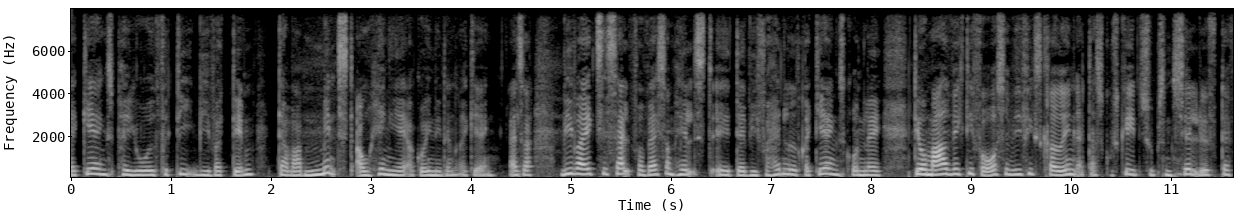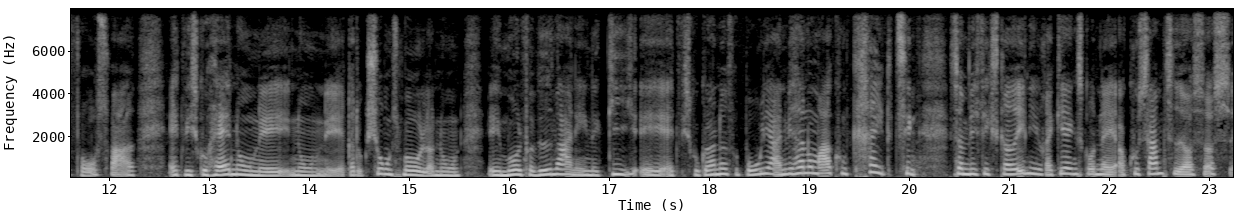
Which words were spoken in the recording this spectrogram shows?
regeringsperiode, fordi vi var dem, der var mindst afhængige af at gå ind i den regering. Altså, vi var ikke til salg for hvad som helst, øh, da vi forhandlede et regeringsgrundlag. Det var meget vigtigt for os, at vi fik skrevet ind, at der skulle ske et substantielt løft af forsvaret, at vi skulle have nogle, øh, nogle øh, reduktionsmål og nogle øh, mål for vedvarende energi, øh, at vi skulle gøre noget for boligejerne. Vi havde nogle meget konkrete ting, som vi fik skrevet ind i et regeringsgrundlag, og kunne samtidig også, også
